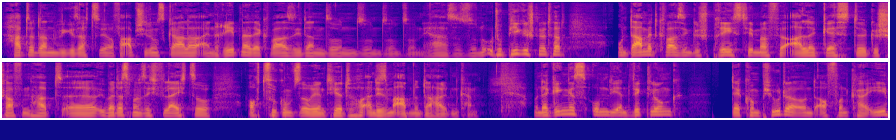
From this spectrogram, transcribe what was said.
hatte dann, wie gesagt, zu ihrer Verabschiedungsgala einen Redner, der quasi dann so, ein, so, ein, so, ein, ja, so, so eine Utopie geschnitten hat und damit quasi ein Gesprächsthema für alle Gäste geschaffen hat, äh, über das man sich vielleicht so auch zukunftsorientiert an diesem Abend unterhalten kann. Und da ging es um die Entwicklung der Computer und auch von KI.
